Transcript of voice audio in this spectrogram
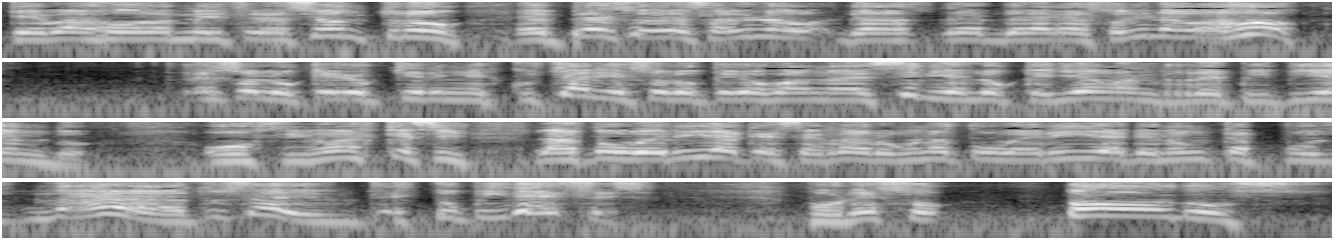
que bajo la administración Trump el precio de, la gasolina bajó, eso es lo que ellos quieren escuchar y eso es lo que ellos van a decir y es lo que llevan repitiendo. O si no es que si la tubería que cerraron, una tubería que nunca nada, tú sabes, estupideces. Por eso todas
